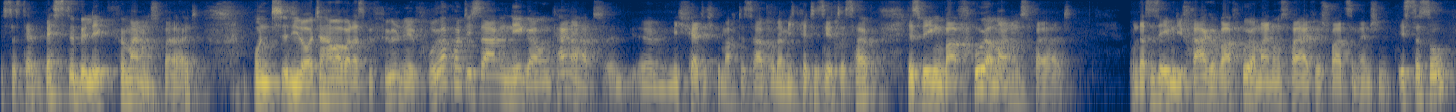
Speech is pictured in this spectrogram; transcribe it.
ist das der beste Beleg für Meinungsfreiheit. Und die Leute haben aber das Gefühl, nee, früher konnte ich sagen Neger und keiner hat äh, mich fertig gemacht deshalb oder mich kritisiert deshalb. Deswegen war früher Meinungsfreiheit. Und das ist eben die Frage, war früher Meinungsfreiheit für schwarze Menschen? Ist das so?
